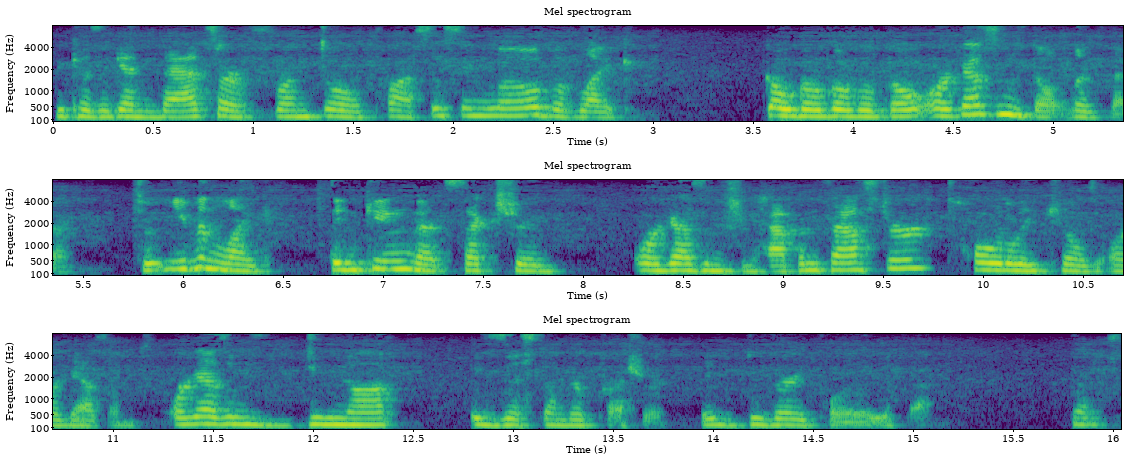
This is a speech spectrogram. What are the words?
Because again, that's our frontal processing lobe of like, go, go, go, go, go. Orgasms don't live there. So even like thinking that sex should, orgasm should happen faster totally kills orgasms. Orgasms do not exist under pressure. They do very poorly with that. That's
